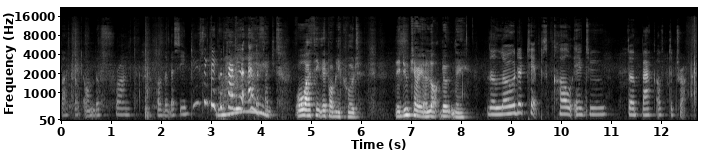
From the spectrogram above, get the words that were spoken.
bucket on the front of the machine. Do you think it could carry an Right. elephant? Oh, I think they probably could. They do carry a lot, don't they? The loader tips coal into the back of the truck,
